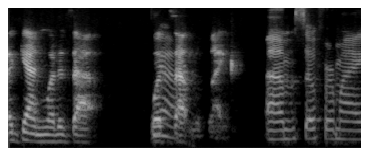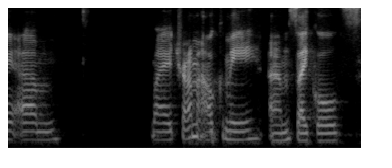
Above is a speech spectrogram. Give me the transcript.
again what is that what's yeah. that look like? Um, so for my um, my trauma alchemy um, cycles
